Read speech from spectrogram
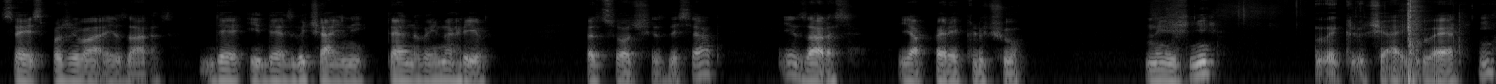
цей споживає зараз, де іде звичайний теновий нагрів 560. І зараз я переключу нижній, виключаю верхній.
